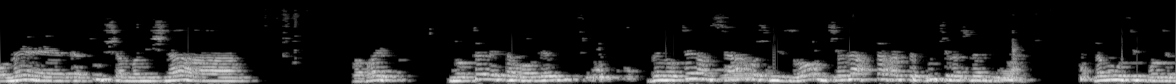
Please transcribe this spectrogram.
אומר, כתוב שם במשנה, בברית, נוטל את הרוטל ונותן על שיער ראש מזרוע ומשלח תחת הדמות של השלמים. למה הוא מוציא רוטב?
